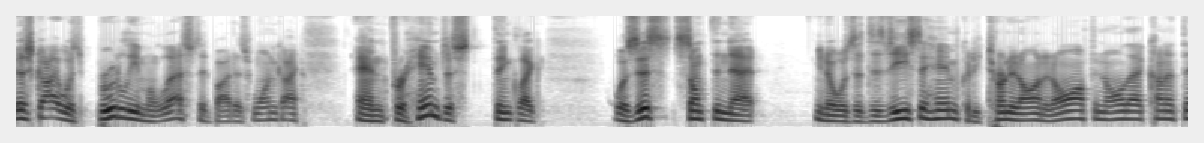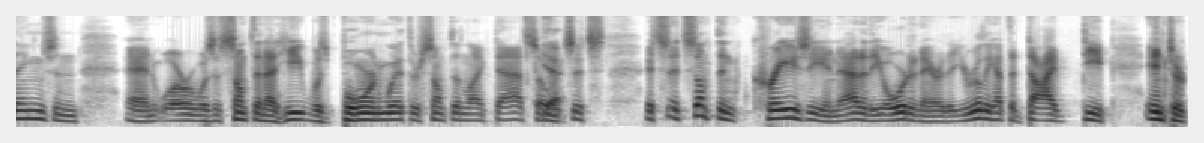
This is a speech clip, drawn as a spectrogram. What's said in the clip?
this guy was brutally molested by this one guy, and for him to think like, was this something that you know was a disease to him? Could he turn it on and off and all that kind of things? And and or was it something that he was born with or something like that? So Yeah. it's it's it's it's something crazy and out of the ordinary that you really have to dive deep into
